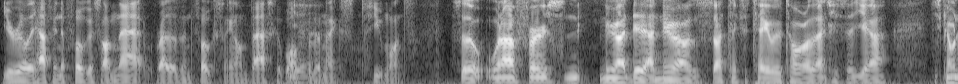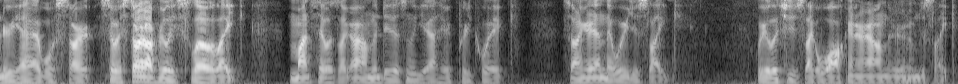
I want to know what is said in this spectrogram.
you're really having to focus on that rather than focusing on basketball yeah. for the next few months. So when I first knew I did, I knew I was. So I texted Taylor, told her that. She said, "Yeah, just come to rehab. We'll start." So it started off really slow. Like my mindset was like, "Oh, I'm gonna do this. I'm gonna get out here pretty quick." So I get in there, we were just like, we were literally just like walking around the room, just like,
